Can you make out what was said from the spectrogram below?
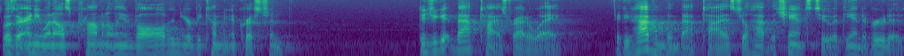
Was there anyone else prominently involved in your becoming a Christian? Did you get baptized right away? If you haven't been baptized, you'll have the chance to at the end of Rooted.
